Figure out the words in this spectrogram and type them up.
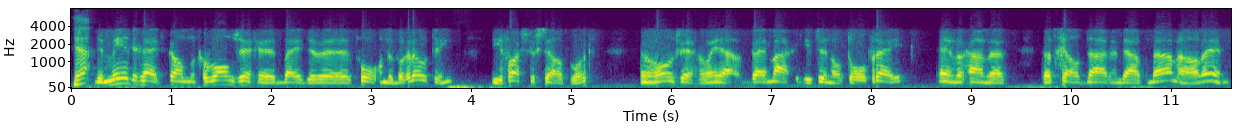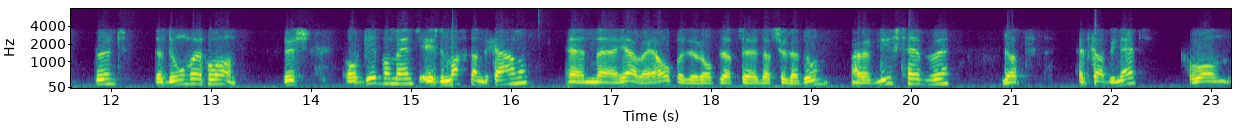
Ja. De meerderheid kan gewoon zeggen bij de eh, volgende begroting, die vastgesteld wordt, dan gewoon zeggen: van ja, wij maken die tunnel tolvrij en we gaan dat, dat geld daar en daar vandaan halen. En punt, dat doen we gewoon. Dus op dit moment is de macht aan de Kamer. En eh, ja, wij hopen erop dat, eh, dat ze dat doen. Maar het liefst hebben we dat het kabinet gewoon,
